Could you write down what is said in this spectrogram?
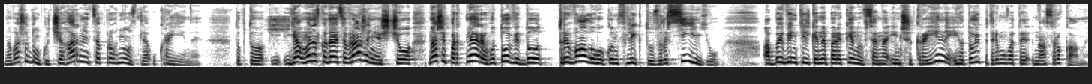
На вашу думку, чи гарний це прогноз для України? Тобто, я у мене складається враження, що наші партнери готові до тривалого конфлікту з Росією, аби він тільки не перекинувся на інші країни і готові підтримувати нас роками.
